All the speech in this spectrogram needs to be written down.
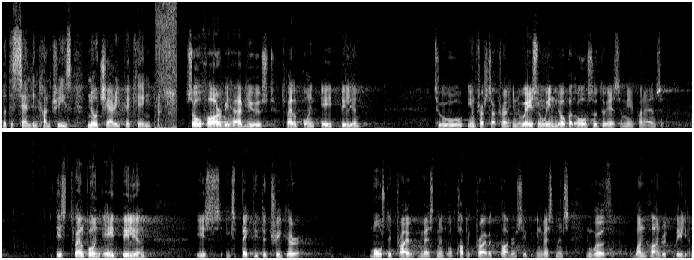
with the sending countries, no cherry picking. So far, we have used 12.8 billion to infrastructure and innovation window, but also to SME financing. This 12.8 billion is expected to trigger mostly private investment or public-private partnership investments in worth 100 billion.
